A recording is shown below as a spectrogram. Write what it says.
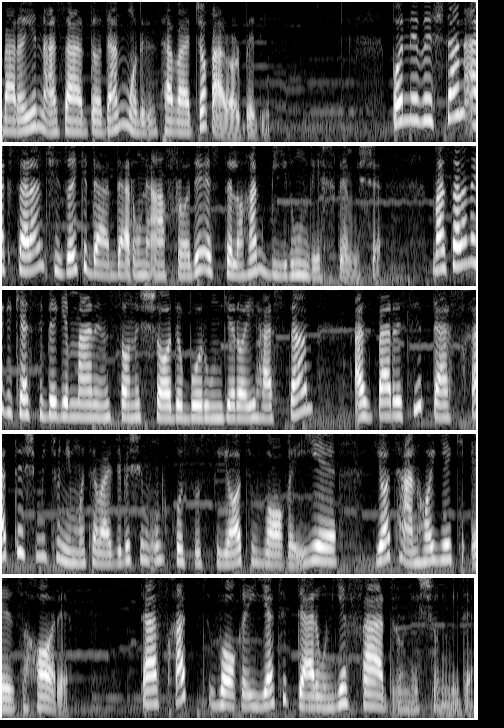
برای نظر دادن مورد توجه قرار بدیم. با نوشتن اکثرا چیزایی که در درون افراده اصطلاحا بیرون ریخته میشه. مثلا اگه کسی بگه من انسان شاد و برونگرایی هستم از بررسی دستخطش می‌تونیم متوجه بشیم اون خصوصیات واقعیه یا تنها یک اظهاره. دستخط واقعیت درونی فرد رو نشون میده.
